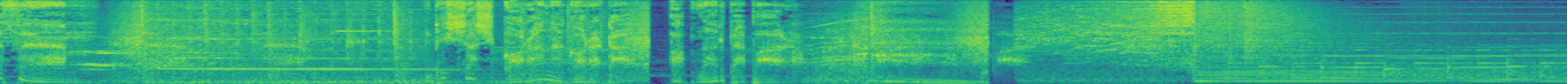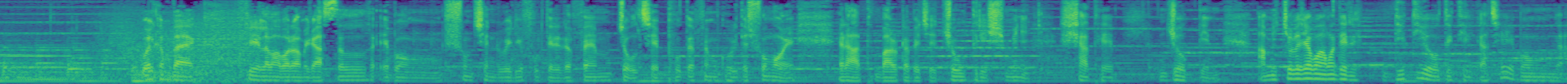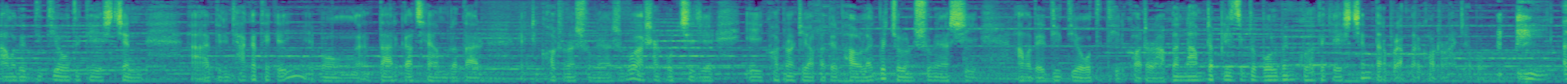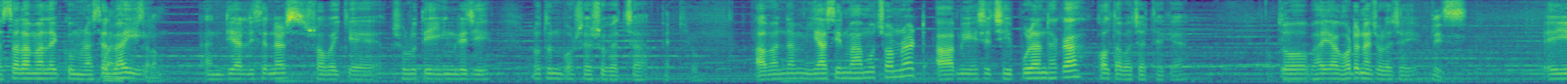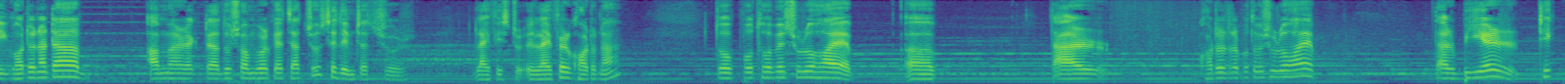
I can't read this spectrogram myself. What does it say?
FM বিশ্বাস করা না করাটা আপনার ব্যাপার। ওয়েলকাম ব্যাক ফিরে এলাম আবার আমি রাসেল এবং শুনছেন রেডিও ফুটের এফ এম চলছে ভূত এফ এম ঘড়িতে সময় রাত বারোটা বেজে চৌত্রিশ মিনিট। সাথে যোগ দিন। আমি চলে যাব আমাদের দ্বিতীয় অতিথির কাছে এবং আমাদের দ্বিতীয় অতিথি এসছেন তিনি ঢাকা থেকেই এবং তার কাছে আমরা তার একটি ঘটনা শুনে আসব। আশা করছি যে এই ঘটনাটি আপনাদের ভালো লাগবে। চলুন শুনে আসি আমাদের দ্বিতীয় অতিথির ঘটনা। আপনার নামটা প্লিজ একটু বলবেন কোথা থেকে এসছেন তারপর আপনার ঘটনায় যাব। আসসালামু আলাইকুম রাসেল ভাই। ডিয়ার লিসেনার্স সবাইকে শুরুতেই ইংরেজি নতুন বর্ষের শুভেচ্ছা। আমার নাম ইয়াসিন মাহমুদ সম্রাট। আমি এসেছি পুরান ঢাকা কলতাবাজার থেকে। তো ভাইয়া ঘটনায় চলে যাই। প্লিজ এই ঘটনাটা আমার একটা দুঃসম্পর্কের চাচ্চু সেলিম চাচ্চুর লাইফ লাইফের ঘটনা। তো প্রথমে শুরু হয় তার ঘটনাটা প্রথমে শুরু হয় তার বিয়ের ঠিক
